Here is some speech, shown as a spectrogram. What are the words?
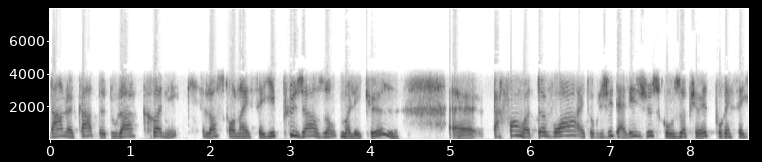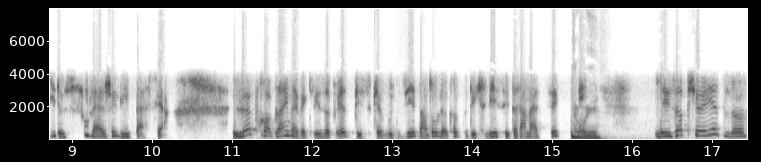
dans le cadre de douleurs chroniques, lorsqu'on a essayé plusieurs autres molécules, euh, parfois on va devoir être obligé d'aller jusqu'aux opioïdes pour essayer de soulager les patients. Le problème avec les opioïdes, puis ce que vous disiez tantôt, le cas que vous décriviez, c'est dramatique. mais Oui. les opioïdes, là,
